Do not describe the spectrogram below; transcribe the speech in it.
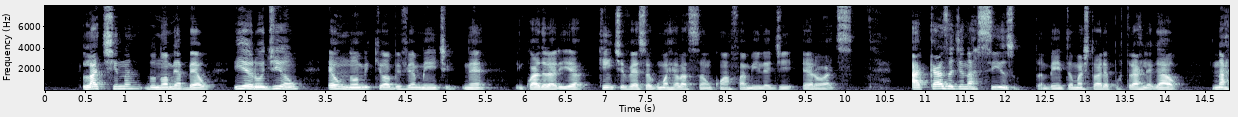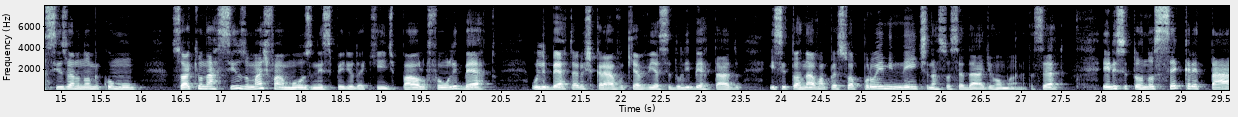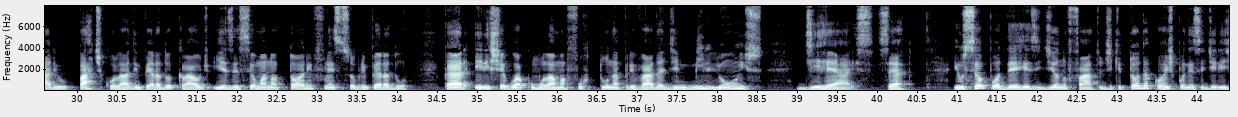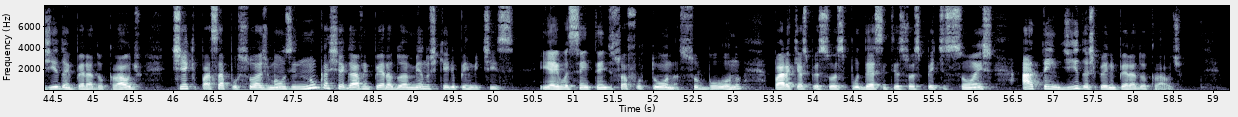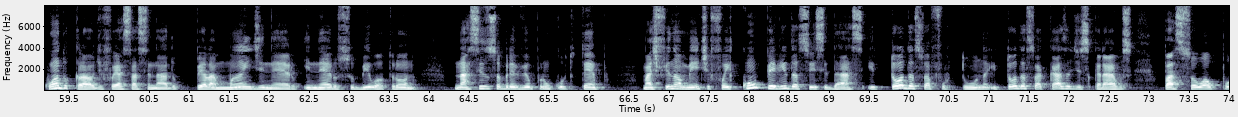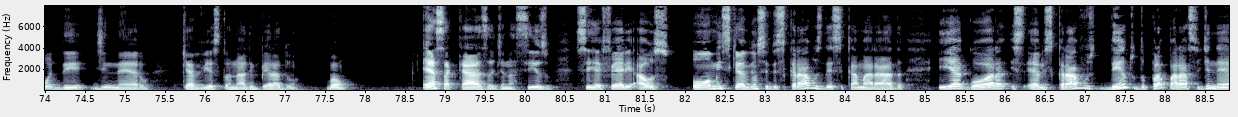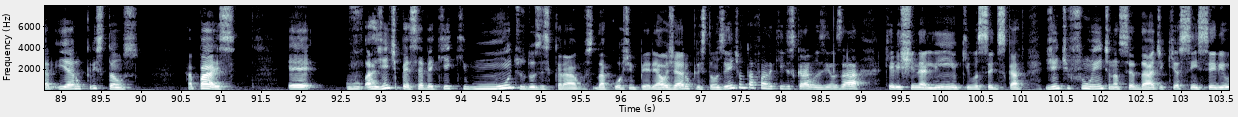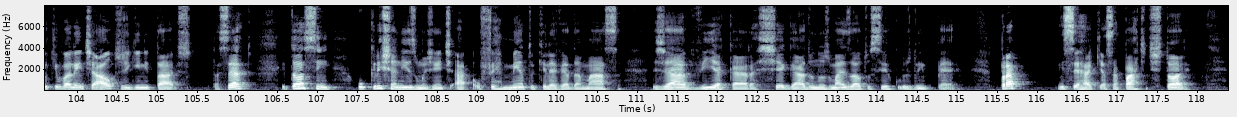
latina do nome Abel e Herodião é um nome que, obviamente, né, enquadraria quem tivesse alguma relação com a família de Herodes. A casa de Narciso também tem uma história por trás legal. Narciso era um nome comum, só que o Narciso mais famoso nesse período aqui de Paulo foi um liberto. O liberto era um escravo que havia sido libertado e se tornava uma pessoa proeminente na sociedade romana, tá certo? Ele se tornou secretário particular do imperador Cláudio e exerceu uma notória influência sobre o imperador. Cara, ele chegou a acumular uma fortuna privada de milhões de reais, certo? E o seu poder residia no fato de que toda a correspondência dirigida ao imperador Cláudio tinha que passar por suas mãos e nunca chegava ao imperador a menos que ele permitisse. E aí você entende sua fortuna, suborno, para que as pessoas pudessem ter suas petições atendidas pelo imperador Cláudio. Quando Cláudio foi assassinado pela mãe de Nero e Nero subiu ao trono, Narciso sobreviveu por um curto tempo, mas finalmente foi compelido a suicidar-se e toda a sua fortuna e toda a sua casa de escravos passou ao poder de Nero, que havia se tornado imperador. Bom, essa casa de Narciso se refere aos homens que haviam sido escravos desse camarada e agora eram escravos dentro do próprio palácio de Nero e eram cristãos. Rapaz, é, a gente percebe aqui que muitos dos escravos da corte imperial já eram cristãos. E a gente não está falando aqui de escravozinhos, ah, aquele chinelinho que você descarta. Gente influente na sociedade que, assim, seria o equivalente a altos dignitários, tá certo? Então, assim, o cristianismo, gente, a, o fermento que ele da massa, já havia, cara, chegado nos mais altos círculos do império. Para encerrar aqui essa parte de história,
